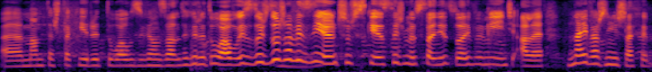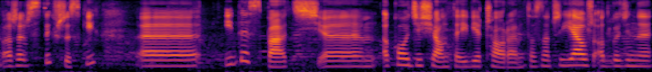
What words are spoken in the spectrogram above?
E, Mam też taki rytuał związany, tych rytuałów jest dość dużo, więc nie wiem, czy wszystkie jesteśmy w stanie tutaj wymienić, ale najważniejsza chyba rzecz z tych wszystkich, e, idę spać około 10 wieczorem, to znaczy ja już od godziny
